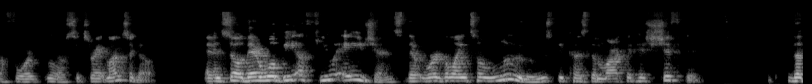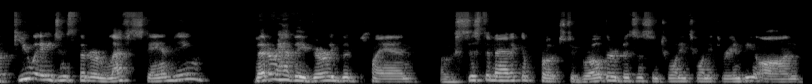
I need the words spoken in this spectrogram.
afford, you know, six or eight months ago. And so there will be a few agents that we're going to lose because the market has shifted. The few agents that are left standing better have a very good plan, of a systematic approach to grow their business in 2023 and beyond.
